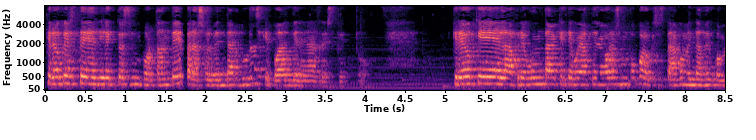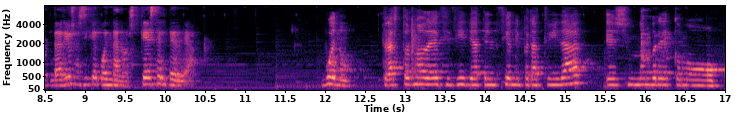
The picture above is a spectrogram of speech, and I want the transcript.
creo que este directo es importante para solventar dudas que puedan tener al respecto. Creo que la pregunta que te voy a hacer ahora es un poco lo que se estaba comentando en comentarios, así que cuéntanos, ¿qué es el TDA? Bueno, trastorno de déficit de atención y hiperactividad es un nombre como,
